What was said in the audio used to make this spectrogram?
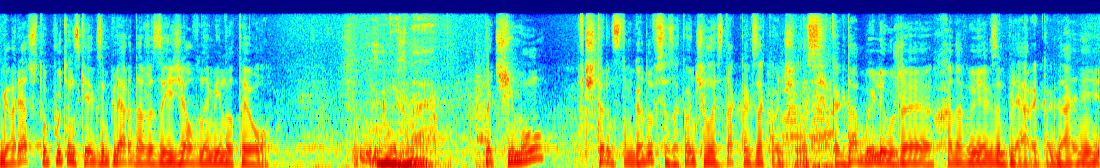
Говорят, что путинский экземпляр даже заезжал в Намину ТО. Не знаю. Почему в 2014 году все закончилось так, как закончилось? Когда были уже ходовые экземпляры, когда они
